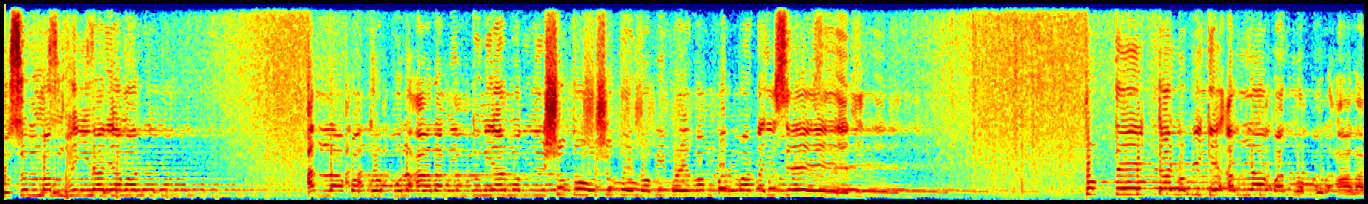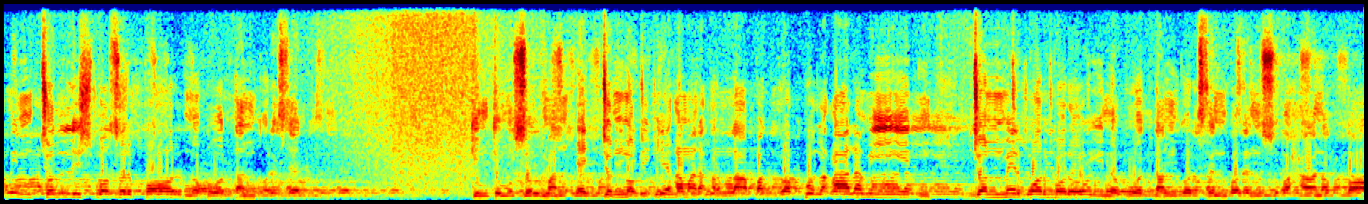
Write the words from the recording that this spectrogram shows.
মুসলমান ভাইরা আমার, আল্লাহ পাক রব্বুল আলামিন দুনিয়ার মধ্যে শত শত নবী পয়গম্বর পাঠাইছেন। প্রত্যেকটা নবীকে আল্লাহ পাক রব্বুল আলামিন 40 বছর পর নবুয়ত দান করেছেন। কিন্তু মুসলমান একজন নবীকে আমার আল্লাহ পাক রব্বুল আলামিন জন্মের পর পরই নবুয়ত দান করেছেন বলেন সুবহানাল্লাহ।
